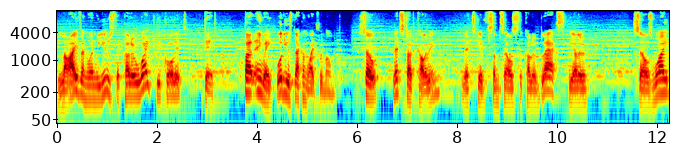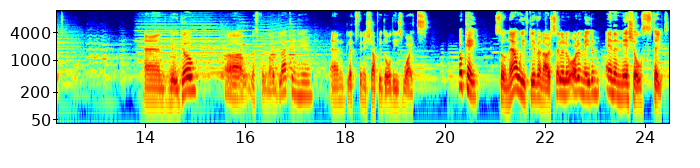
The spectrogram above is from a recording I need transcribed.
live, and when we use the color white, we call it dead. But anyway, we'll use black and white for a moment. So let's start coloring. Let's give some cells the color blacks, the other cells white. And here we go. Uh, let's put another black in here. And let's finish up with all these whites. Okay, so now we've given our cellular automaton an initial state.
